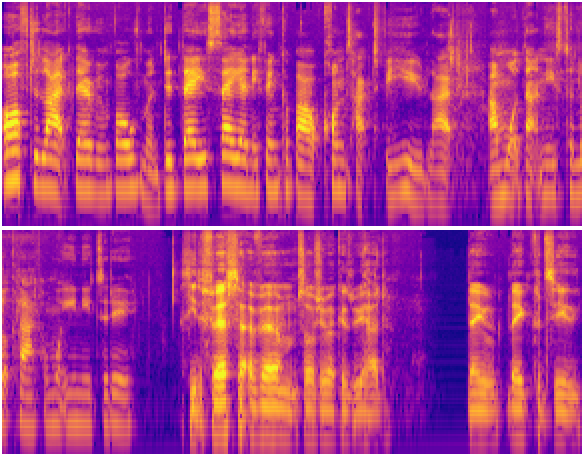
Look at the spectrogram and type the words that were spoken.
after like their involvement, did they say anything about contact for you, like and what that needs to look like and what you need to do? See the first set of um, social workers we had, they they could see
